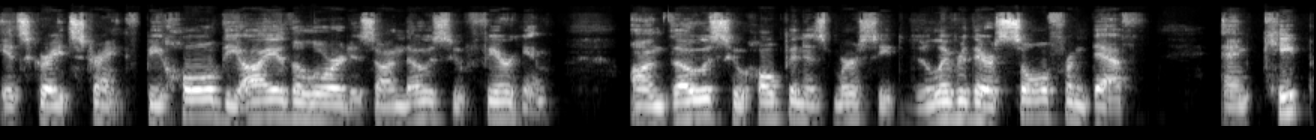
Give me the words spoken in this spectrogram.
its great strength. Behold, the eye of the Lord is on those who fear him, on those who hope in his mercy, to deliver their soul from death and keep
